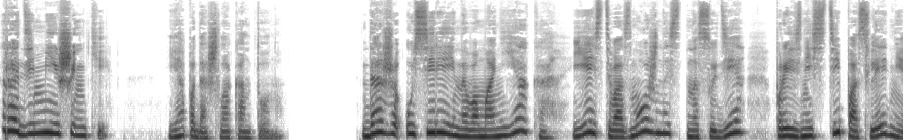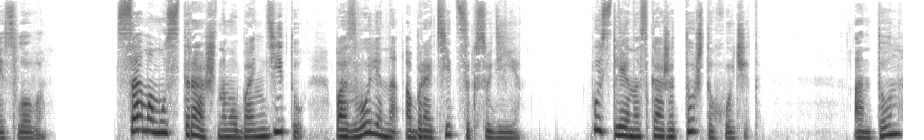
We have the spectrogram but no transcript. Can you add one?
ради Мишеньки!» Я подошла к Антону. Даже у серийного маньяка есть возможность на суде произнести последнее слово. Самому страшному бандиту позволено обратиться к судье. Пусть Лена скажет то, что хочет. Антон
